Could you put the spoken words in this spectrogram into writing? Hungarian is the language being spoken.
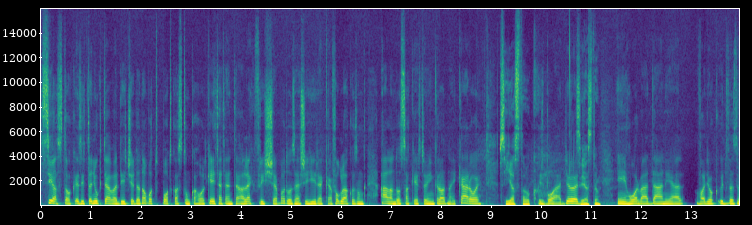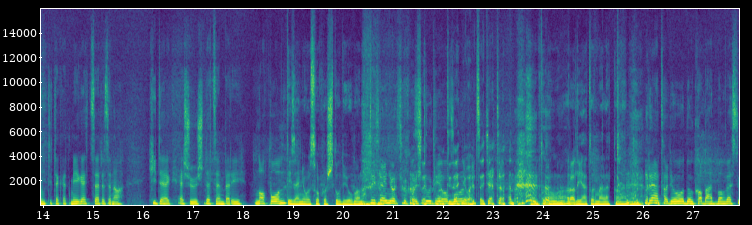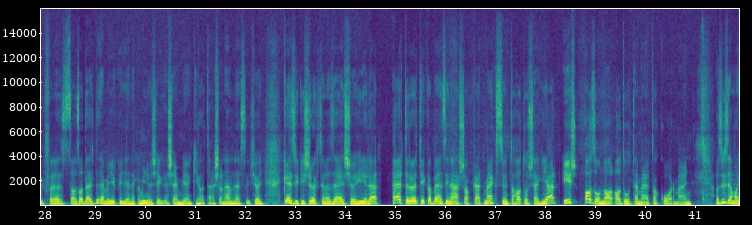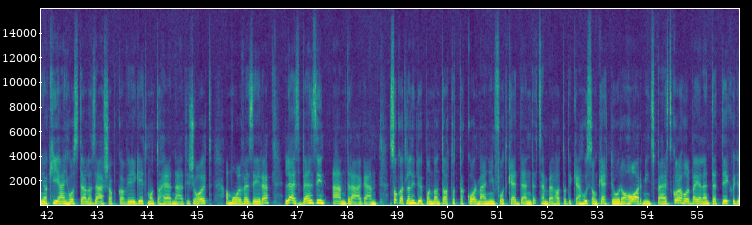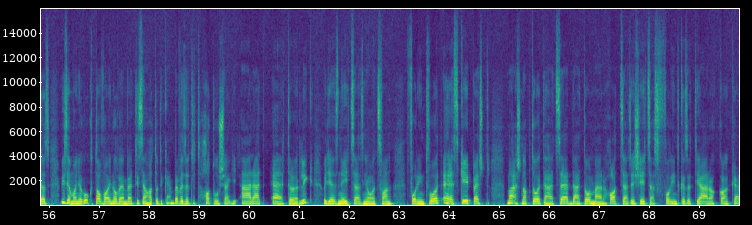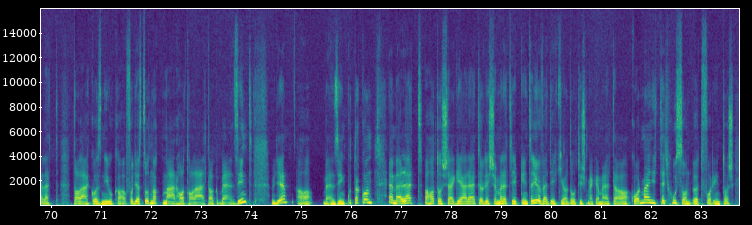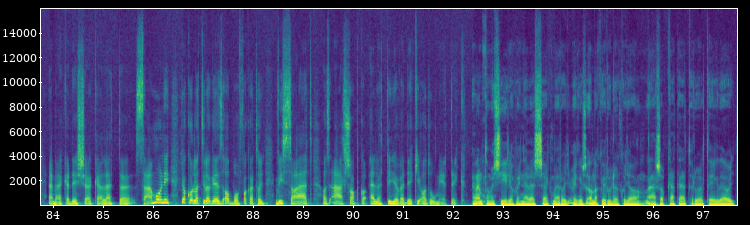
Sziasztok! Ez itt a Nyugtával Dicsőd a Navot podcastunk, ahol két hetente a legfrissebb adózási hírekkel foglalkozunk. Állandó szakértőink Radnai Károly Sziasztok! és Boár György. Sziasztok! Én Horváth Dániel vagyok. Üdvözlünk titeket még egyszer ezen a hideg, esős, decemberi napon. 18 fokos stúdióban. 18 fokos stúdióból. 18 egyáltalán. Nem tudom, a radiátor mellett talán van. Rendhagyó módon kabátban vesszük fel ezt az adást, de reméljük, hogy ennek a minőségre semmilyen kihatása nem lesz, úgyhogy kezdjük is rögtön az első hírre. Eltörölték a benzin ársapkát, megszűnt a hatósági ár, és azonnal adót emelt a kormány. Az üzemanyag hiány hozta el az ársapka végét, mondta Hernádi Zsolt, a MOL vezére. Lesz benzin, ám drágán. Szokatlan időpontban tartott a kormány infót kedden, december 6-án 22 óra 30 perckor, ahol bejelentették, hogy az üzemanyagok tavaly november 16-án bevezetett hatósági árát eltörlik. Ugye ez 480 forint volt. Ehhez képest másnaptól, tehát szerdától már 600 és 700 forint közötti árakkal kellett találkozniuk a fogyasztóknak, már ha találtak benzint, ugye, a benzinkutakon. Emellett a hatósági ár eltörlése mellett egyébként a jövedéki adót is megemelte a kormány. Itt egy 25 forintos emelkedéssel kellett számolni. Gyakorlatilag ez abból fakad, hogy visszaállt az ársapka előtti jövedéki adómérték. Nem tudom, hogy sírjak vagy nevessek, mert hogy végülis annak örülök, hogy a ársapkát eltörölték, de hogy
